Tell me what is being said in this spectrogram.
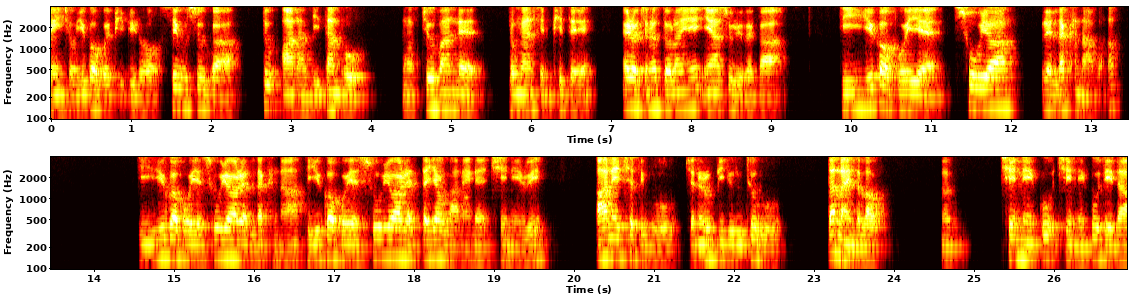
လိန်ချုံရွေးကောက်ပွဲဖြစ်ပြီးတော့စစ်ဥစုကသူ့အာဏာတည်တံ့ဖို့နော်ကြိုးပမ်းတဲ့လုပ်ငန်းစဉ်ဖြစ်တယ်အဲ့တော့ကျွန်တော်တော်လိုင်းအင်အားစုတွေဘက်ကဒီရွေးကောက်ပွဲရဲ့ဆိုးရွားတဲ့လက္ခဏာပေါ့နော်ဒီရွေးကောက်ပွဲရဲ့ဆိုးရွားတဲ့လက္ခဏာဒီရွေးကောက်ပွဲရဲ့ဆိုးရွားတဲ့တက်ရောက်လာနိုင်တဲ့အခြေအနေတွေအားနည်းချက်တွေကိုကျွန်တော်တို့ပြည်သူလူထုကိုတတ်နိုင်သလောက် ခြေနေကိုခြေနေကိုဒေတာ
